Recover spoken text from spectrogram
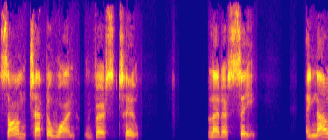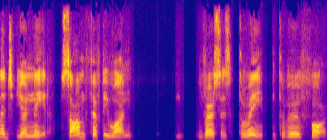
Psalm chapter 1, verse 2. Letter C. Acknowledge your need. Psalm 51, verses 3 through 4.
